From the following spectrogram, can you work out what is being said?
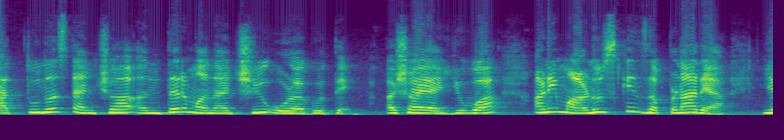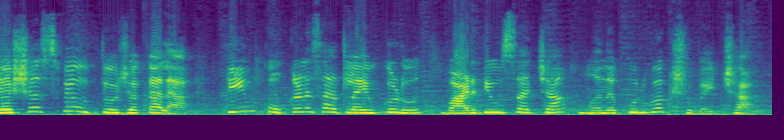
त्यातूनच त्यांच्या अंतर्मनाची ओळख होते. अशा या युवा आणि माणुसकी जपणाऱ्या यशस्वी उद्योजकाला टीम कोकण सात लाईव्हकडून वाढदिवसाच्या मनपूर्वक शुभेच्छा.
